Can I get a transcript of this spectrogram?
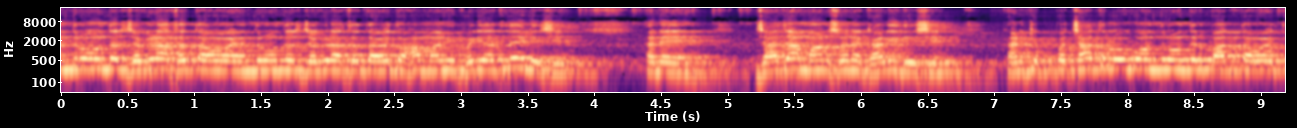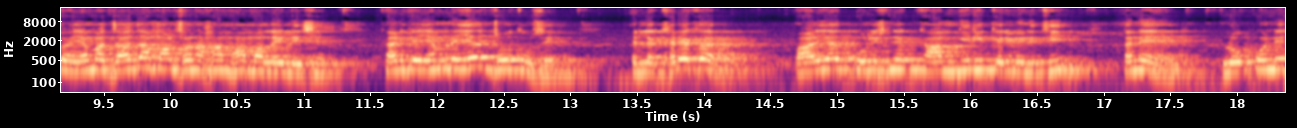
અંદરો અંદર ઝઘડા થતા હોય, અંદરો અંદર ઝઘડા થતા હોય તો હા મામી ફરિયાદ લઈ લે છે અને ઝાઝા માણસોને ગાળી દે છે. કારણ કે પછાત લોકો અંદરો અંદર બાંધતા હોય તો એમાં ઝાઝા માણસોને હામ હામાં લઈ લે છે. કારણ કે એમને એ જ જોતું છે. એટલે ખરેખર પાળિયાદ પોલીસને કામગીરી કરવી નથી અને લોકોને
